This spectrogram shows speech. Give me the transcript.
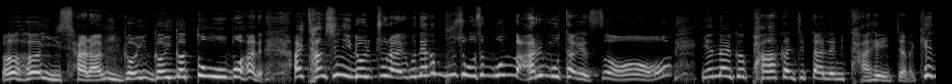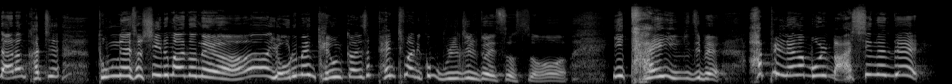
어허 이 사람 이거 이거 이거 또 오버하네. 아니 당신 이럴 줄 알고 내가 무서워서 뭔 말을 못 하겠어. 어? 옛날 그 방앗간 집 딸내미 다혜 있잖아. 걔 나랑 같이 동네에서 씨름하 던 애야. 여름엔 개울가에서 팬티만 입고 물질도 했었어. 이 다혜 이 집에 하필 내가 뭘 마시는데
